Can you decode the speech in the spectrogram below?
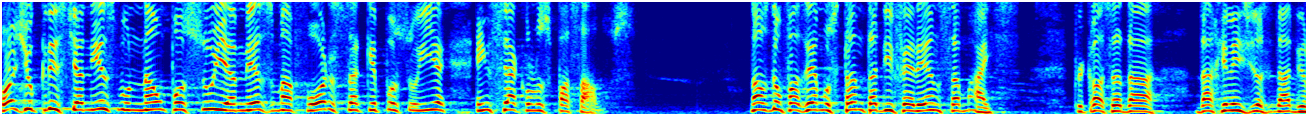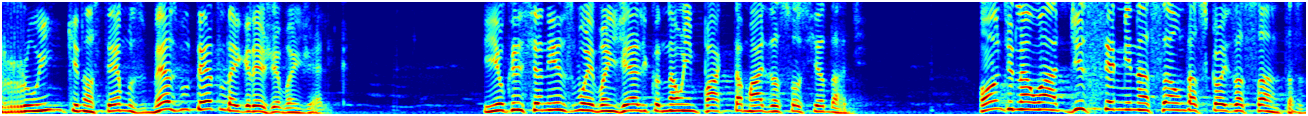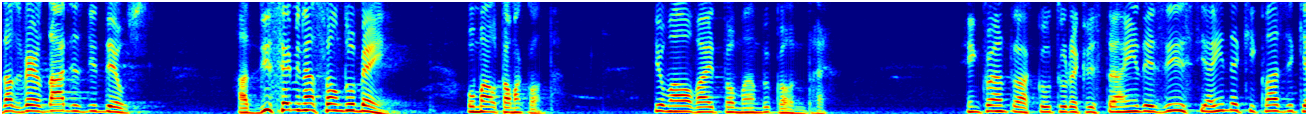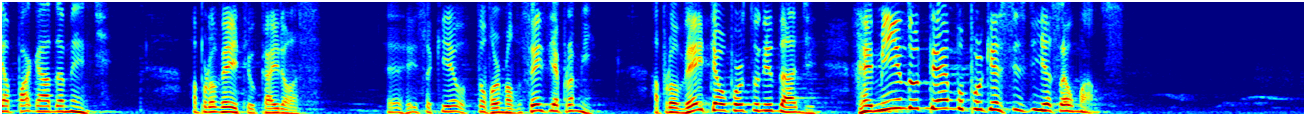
Hoje o cristianismo não possui a mesma força que possuía em séculos passados. Nós não fazemos tanta diferença mais, por causa da, da religiosidade ruim que nós temos, mesmo dentro da igreja evangélica. E o cristianismo evangélico não impacta mais a sociedade. Onde não há disseminação das coisas santas, das verdades de Deus, a disseminação do bem, o mal toma conta. E o mal vai tomando conta. Enquanto a cultura cristã ainda existe, ainda que quase que apagadamente. Aproveite o Kairos. É, isso aqui eu estou falando para vocês e é para mim. Aproveite a oportunidade remindo o tempo, porque esses dias são maus.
